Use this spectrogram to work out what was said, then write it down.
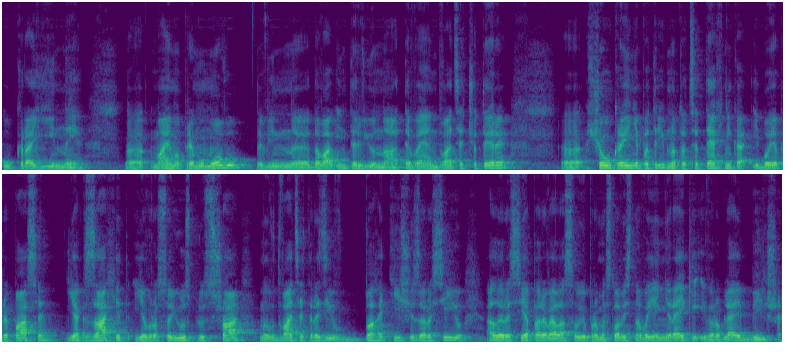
України. Е, Маємо пряму мову. Він е, давав інтерв'ю на ТВН 24 Е, Що Україні потрібно, то це техніка і боєприпаси. Як Захід, Євросоюз плюс США, ми в 20 разів багатіші за Росію, але Росія перевела свою промисловість на воєнні рейки і виробляє більше.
